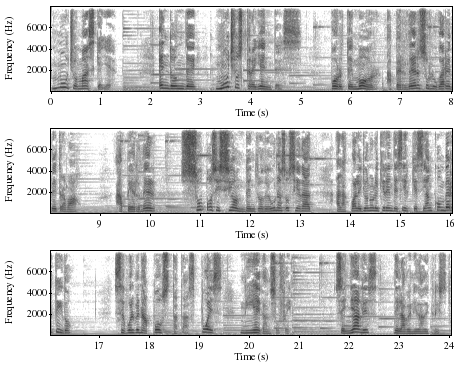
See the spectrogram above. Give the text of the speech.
mucho más que ayer, en donde muchos creyentes, por temor a perder sus lugares de trabajo, a perder su posición dentro de una sociedad a la cual ellos no le quieren decir que se han convertido, se vuelven apóstatas, pues niegan su fe. Señales de la venida de Cristo.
